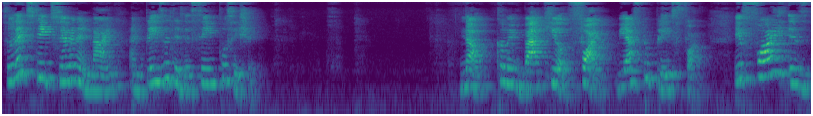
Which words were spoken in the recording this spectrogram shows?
So let's take 7 and 9 and place it in the same position. Now coming back here 5. We have to place 5. If 5 is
